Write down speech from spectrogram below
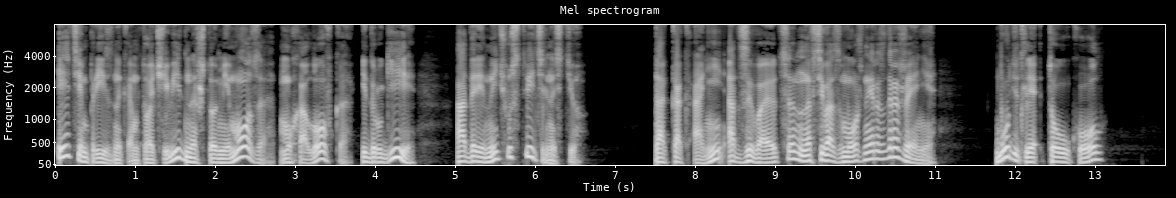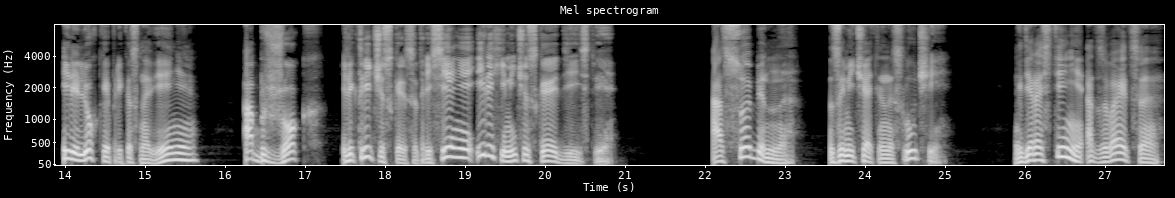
этим признаком, то очевидно, что мимоза, мухоловка и другие одарены чувствительностью, так как они отзываются на всевозможные раздражения, будет ли то укол или легкое прикосновение, обжог, электрическое сотрясение или химическое действие. Особенно замечательны случаи, где растение отзывается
